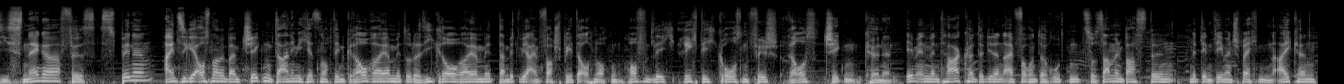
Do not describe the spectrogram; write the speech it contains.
die Snagger fürs Spinnen. Einzige Ausnahme beim Chicken, da nehme ich jetzt noch den Graureiher mit oder die Graureiher mit, damit wir einfach später auch noch einen hoffentlich richtig großen Fisch rauschicken können. Im Inventar könnt ihr die dann einfach unter Routen zusammenbasteln mit dem dementsprechenden Icon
